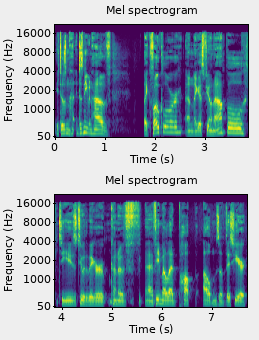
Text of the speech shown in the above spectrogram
It doesn't. It doesn't even have like folklore and I guess Fiona Apple to use two of the bigger kind of uh, female led pop albums of this year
